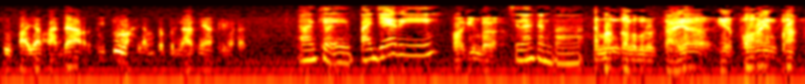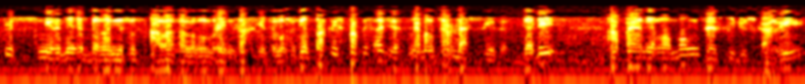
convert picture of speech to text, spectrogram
supaya sadar. Itulah Oke, Pak Jerry. Pagi Mbak. Silahkan Pak. Memang kalau menurut saya ya orang yang praktis mirip-mirip dengan Yusuf Kala kalau memerintah gitu. Maksudnya praktis-praktis aja, memang cerdas gitu. Jadi apa yang dia ngomong saya setuju sekali.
